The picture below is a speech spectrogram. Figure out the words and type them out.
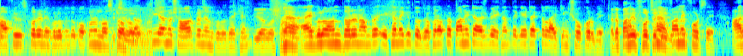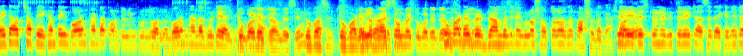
রাফ ইউজ করেন এগুলো কিন্তু কখনো নষ্ট হবে না। পিয়ানো শাওয়ার প্যানেলগুলো দেখেন। হ্যাঁ এগুলো ধরেন আমরা এখানে কিন্তু যখন আপনার পানিটা আসবে এখান থেকে এটা একটা লাইটিং শো করবে। এটা পানির ফোর্সে হ্যাঁ পানি ফোর্সে আর এটা হচ্ছে আপনি এখান থেকে গরম ঠান্ডা কন্ট্রোলিং করতে পারবেন। গরম ঠান্ডা দুইটাই আসবে। টু পার্টের drum basin two percent two পার্টের এগুলো প্রাইস কেমন ভাই? টু পার্টের ড্রাম টু পার্টের ড্রাম বেসিন এগুলো সতেরো হাজার পাঁচশো টাকা রেড স্টোনের ভিতরে এটা আছে দেখেন। এটা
